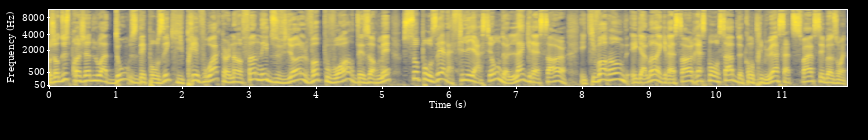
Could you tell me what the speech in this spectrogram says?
Aujourd'hui, ce projet de loi 12 déposé qui prévoit qu'un enfant né du viol va pouvoir désormais s'opposer à la filiation de l'agresseur et qui va rendre également l'agresseur responsable de contribuer à satisfaire ses besoins.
